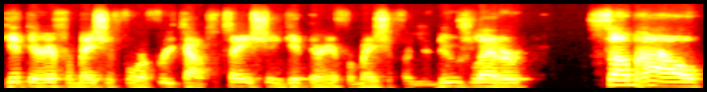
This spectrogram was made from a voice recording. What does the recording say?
get their information for a free consultation, get their information for your newsletter, somehow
